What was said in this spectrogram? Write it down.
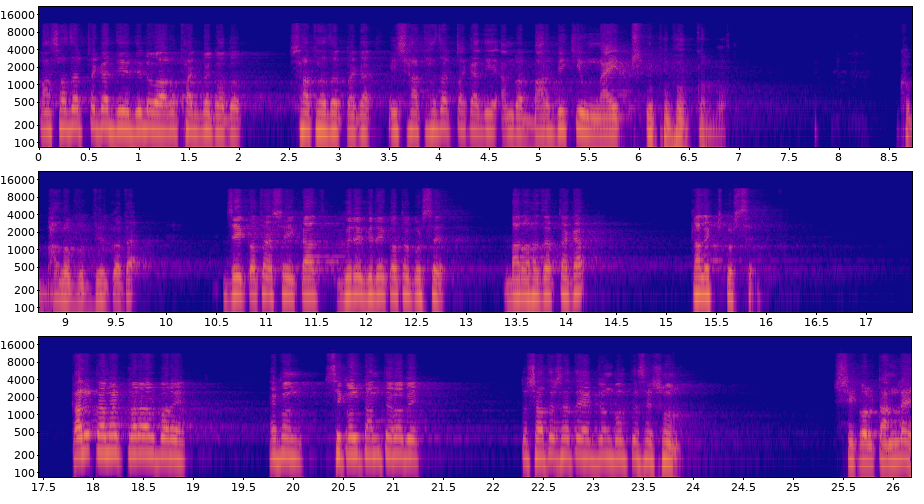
পাঁচ হাজার টাকা দিয়ে দিলেও আরও থাকবে কত? সাত হাজার টাকা। এই সাত হাজার টাকা দিয়ে আমরা বারবিকিউ নাইট উপভোগ করব। খুব ভালো বুদ্ধির কথা। যে কথা সেই কাজ ঘুরে ঘুরে কত করছে? বারো হাজার টাকা কালেক্ট করছে। কালেক্ট কালেক্ট করার পরে এখন শিকল টানতে হবে। তো সাথে সাথে একজন বলতেছে, শোন, শিকল টানলে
